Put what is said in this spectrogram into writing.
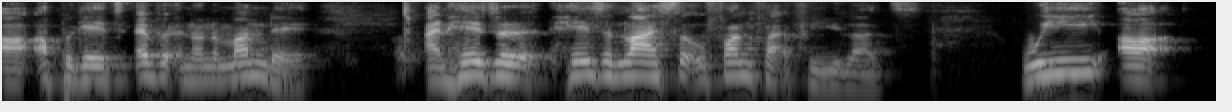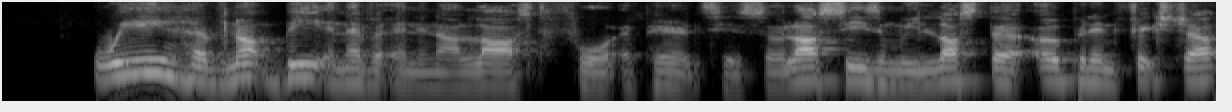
are up against Everton on a Monday. And here's a here's a nice little fun fact for you lads. We are we have not beaten Everton in our last four appearances. So last season we lost the opening fixture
